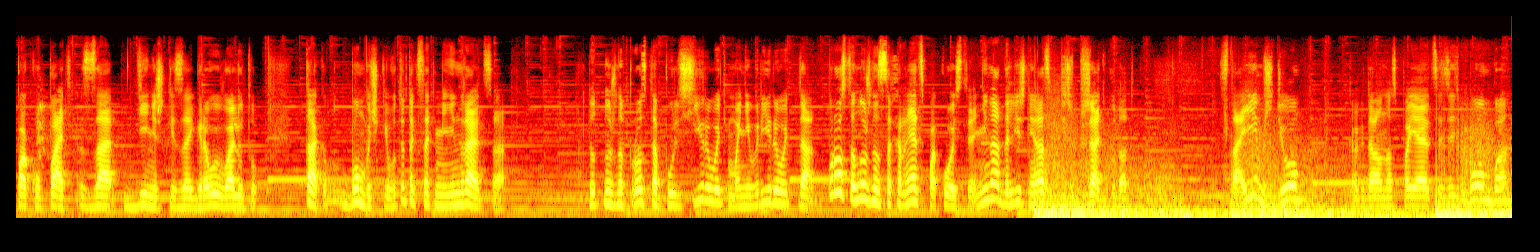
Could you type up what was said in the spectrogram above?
покупать за денежки, за игровую валюту. Так, бомбочки. Вот это, кстати, мне не нравится. Тут нужно просто пульсировать, маневрировать. Да, просто нужно сохранять спокойствие. Не надо лишний раз бежать куда-то. Стоим, ждем, когда у нас появится здесь бомба.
